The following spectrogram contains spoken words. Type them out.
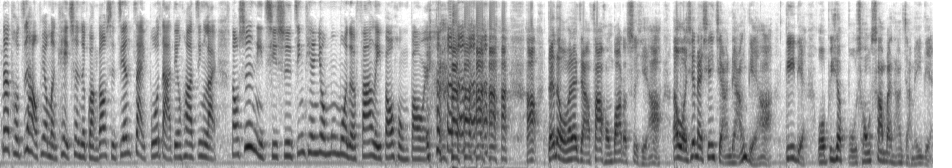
那投资好朋友们可以趁着广告时间再拨打电话进来。老师，你其实今天又默默的发了一包红包哎。好，等等我们来讲发红包的事情啊。那我现在先讲两点啊。第一点，我必须要补充上半场讲的。一点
